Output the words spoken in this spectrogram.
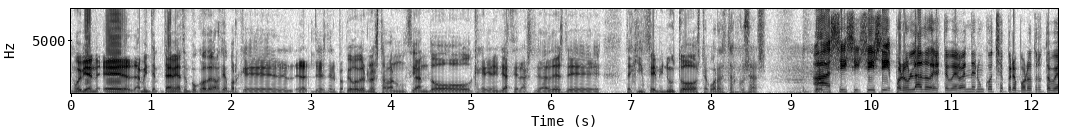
Muy bien, eh, a mí te- también me hace un poco de gracia porque el- desde el propio gobierno estaba anunciando que querían ir hacia las ciudades de, de 15 minutos. ¿Te acuerdas de estas cosas? Ah, sí, sí, sí, sí. Por un lado eh, te voy a vender un coche, pero por otro te voy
